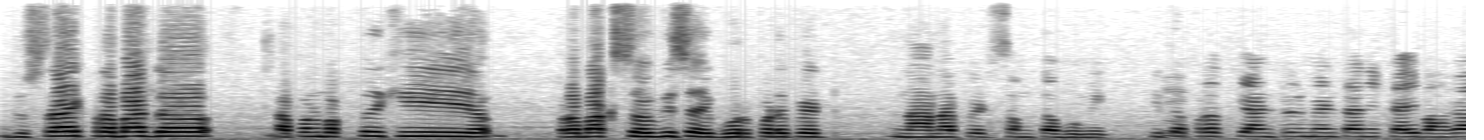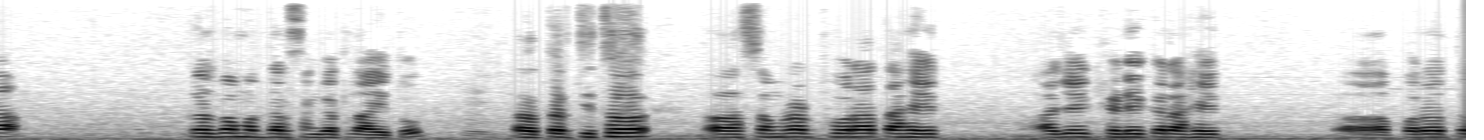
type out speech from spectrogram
दुसरा एक प्रभाग आपण बघतोय की प्रभाग सव्वीस आहे घोरपडेपेठ नानापेठ समताभूमी. तिथं परत कॅन्टोन्मेंट आणि काही भागा कसबा मतदारसंघातला आहे तो. अ, तर तिथं सम्राट थोरात आहेत अजय खेडेकर आहेत परत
